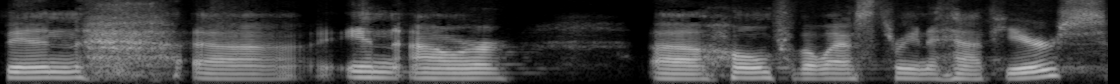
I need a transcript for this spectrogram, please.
been uh, in our uh, home for the last three and a half years.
